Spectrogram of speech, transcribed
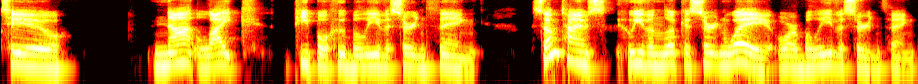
to not like people who believe a certain thing sometimes who even look a certain way or believe a certain thing.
